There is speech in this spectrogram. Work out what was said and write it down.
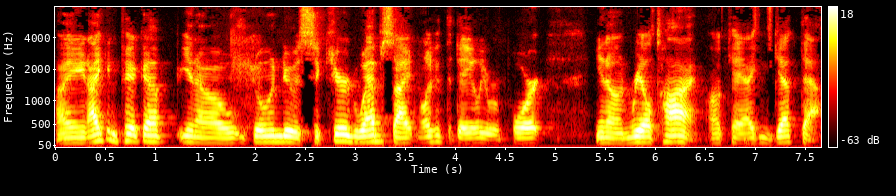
I mean, I can pick up, you know, go into a secured website and look at the daily report, you know, in real time. Okay, I can get that.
